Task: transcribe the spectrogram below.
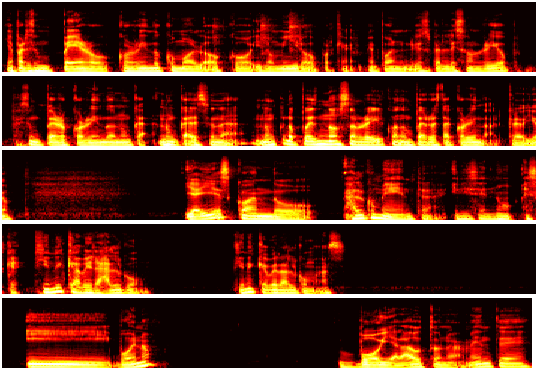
y aparece un perro corriendo como loco y lo miro porque me pone nervioso, pero le sonrío. Es un perro corriendo, nunca, nunca es una, nunca, no puedes no sonreír cuando un perro está corriendo, creo yo. Y ahí es cuando algo me entra y dice, no, es que tiene que haber algo, tiene que haber algo más. Y bueno, voy al auto nuevamente,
